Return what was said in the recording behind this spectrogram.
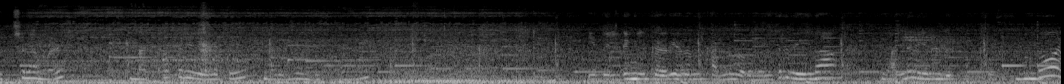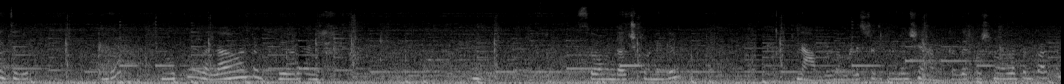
ആക്ച്വലി നമ്മൾ നട്ടാപ്പൊരു വെയിലത്ത് നടന്നുകൊണ്ടിരിക്കുകയാണ് ഈ ബിൽഡിങ്ങിൽ കയറിയതൊന്ന് കണ്ണു തുറന്നു ഇത്ര വെയിലാ നല്ല വെയിലുണ്ട്. എന്തോ ആയിട്ടത് നോക്കി വല്ലാണ്ട് കയറാണ് സോ നമ്മൾ നമ്മുടെ ശ്രദ്ധിക്കുന്ന പക്ഷേ നമുക്കത് പ്രശ്നമുള്ളപ്പോൾ പാട്ട്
